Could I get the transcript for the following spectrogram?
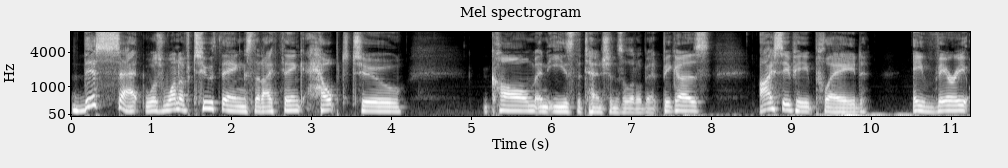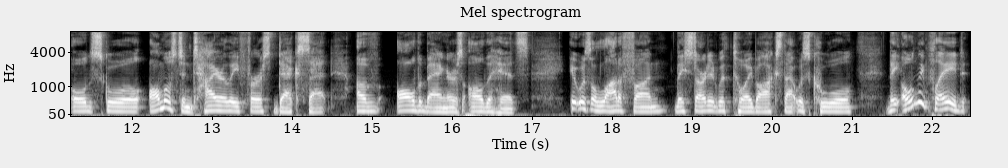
this set was one of two things that I think helped to calm and ease the tensions a little bit because ICP played a very old school, almost entirely first deck set of all the bangers, all the hits. It was a lot of fun. They started with Toy Box, that was cool. They only played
